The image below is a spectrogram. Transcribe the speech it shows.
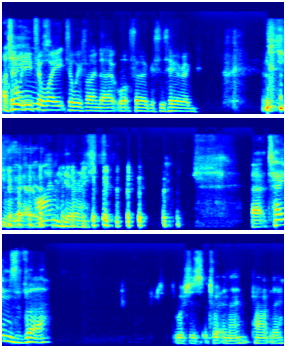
I think James... we need to wait till we find out what Fergus is hearing sure, yeah, I'm hearing. Uh, Thames the, which is a Twitter name, apparently.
